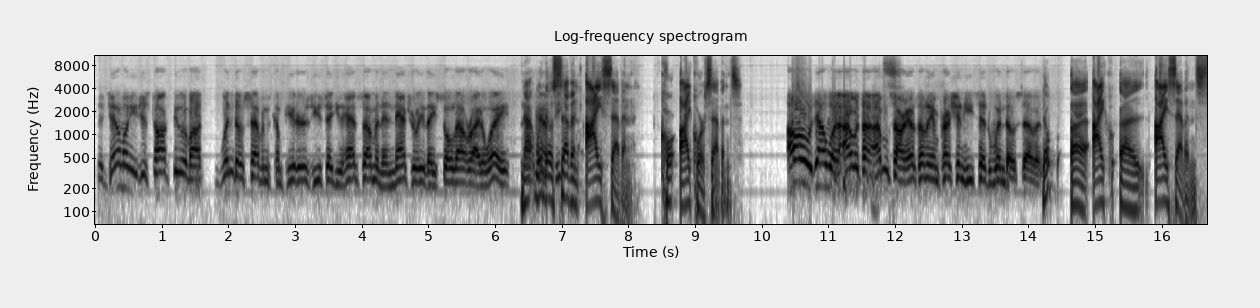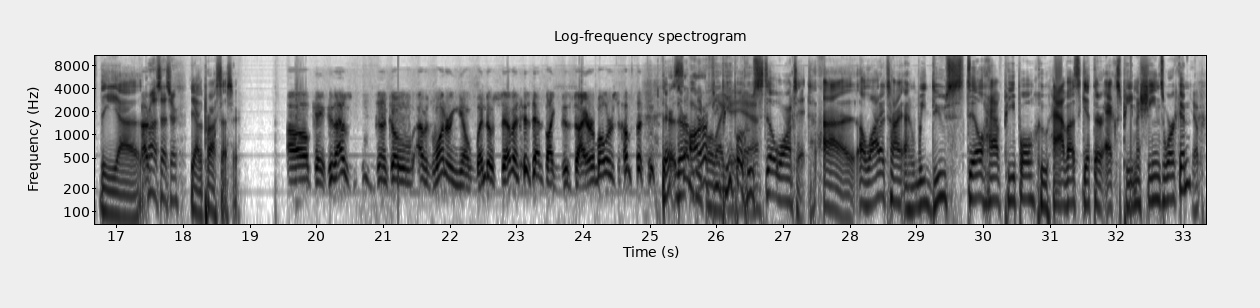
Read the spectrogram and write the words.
the gentleman you just talked to about Windows 7 computers, you said you had some, and then naturally they sold out right away. Not What Windows pe- 7, i7, Core, iCore 7s. Oh, is that what I was? I'm sorry. I was under the impression he said Windows 7. Nope. Uh, i uh, i7s. The uh, Processor. yeah, the processor. Oh, okay. Because I was gonna go. I was wondering, you know, Windows 7 is that like desirable or something? There, there Some are a few like it, people yeah. who still want it. Uh, a lot of time, we do still have people who have us get their XP machines working. Yep.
